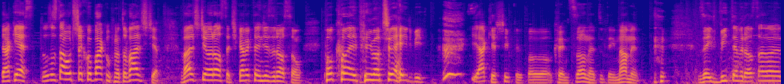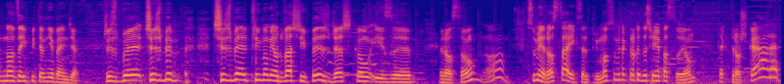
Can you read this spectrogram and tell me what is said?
Tak jest! To zostało trzech chłopaków, no to walczcie! Walczcie o Rosę, ciekawe kto będzie z Rosą. Poco, El Primo czy 8-bit? Jakie shipy pokręcone tutaj mamy. z 8-bitem Rosa, no, no z 8-bitem nie będzie. Czyżby, czyżby, czyżby El Primo miał dwa shipy z Jeszką i z Rosą? No, w sumie Rosa i XL Primo w sumie tak trochę do siebie pasują. Tak troszkę, ale,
